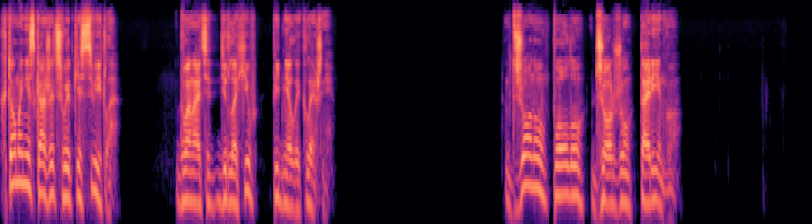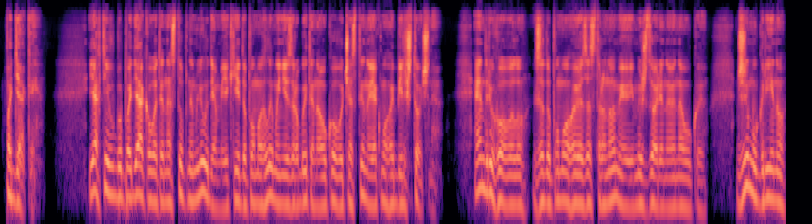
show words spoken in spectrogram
Хто мені скаже швидкість світла? Дванадцять дідлахів підняли клешні. Джону, Полу, Джорджу та Рінго. Подяки. Я хотів би подякувати наступним людям, які допомогли мені зробити наукову частину якмога більш точною. Ендрю Говелу за допомогою з астрономією і міжзоряною наукою, Джиму Гріну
